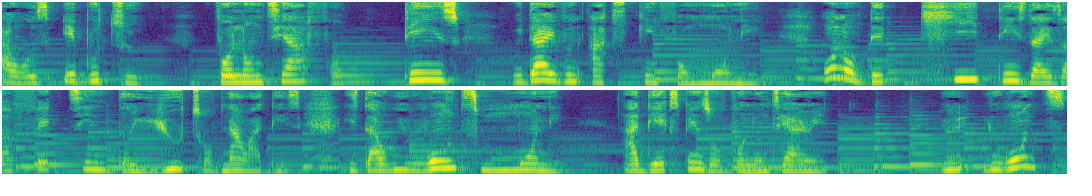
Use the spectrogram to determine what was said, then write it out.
I was able to volunteer for things without even asking for money. One of the key things that is affecting the youth of nowadays is that we want money at the expense of volunteering. You, you want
